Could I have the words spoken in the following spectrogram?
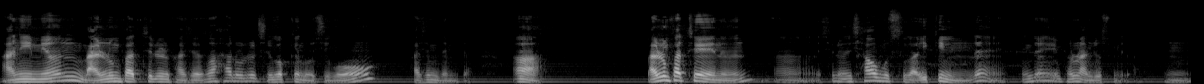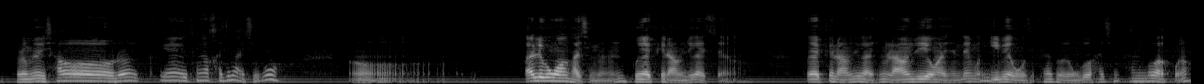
아니면 말룸 파티를 가셔서 하루를 즐겁게 노시고 가시면 됩니다. 아 말룸 파티에는 어, 실은 샤워 부스가 있긴 있는데 굉장히 별로 안 좋습니다. 음, 그러면 샤워를 크게 생각하지 마시고 어, 빨리공원 가시면 VIP 라운지가 있어요. VIP 라운지 가시면 라운지 이용하시는데 뭐 250페소 정도 하시, 하는 것 같고요.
